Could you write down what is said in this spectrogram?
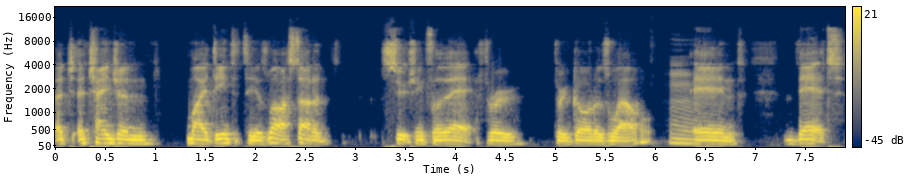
a, a, change in my identity as well. I started searching for that through through God as well, mm. and that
